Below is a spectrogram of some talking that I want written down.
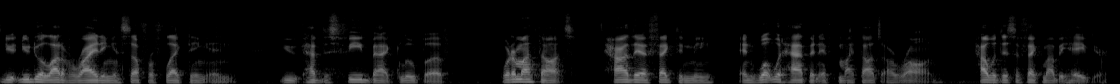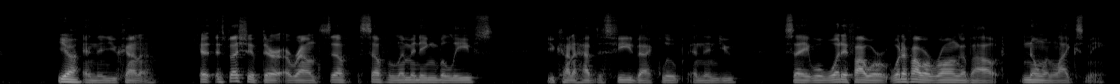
you you do a lot of writing and self reflecting, and you have this feedback loop of what are my thoughts, how are they affecting me, and what would happen if my thoughts are wrong, how would this affect my behavior, yeah, and then you kind of, especially if they're around self self limiting beliefs, you kind of have this feedback loop, and then you say, well, what if I were what if I were wrong about no one likes me?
